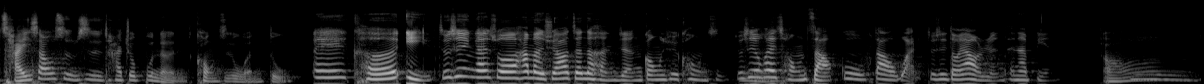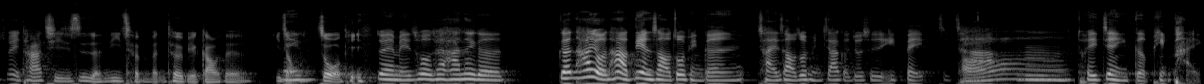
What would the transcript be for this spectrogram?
柴烧是不是它就不能控制温度？诶、欸，可以，就是应该说他们需要真的很人工去控制，就是会从早顾到晚，就是都要有人在那边。哦，嗯、所以它其实是人力成本特别高的一种作品。对，没错，所以它那个跟它有它有电烧作品跟柴烧作品价格就是一倍之差。哦、嗯，推荐一个品牌。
